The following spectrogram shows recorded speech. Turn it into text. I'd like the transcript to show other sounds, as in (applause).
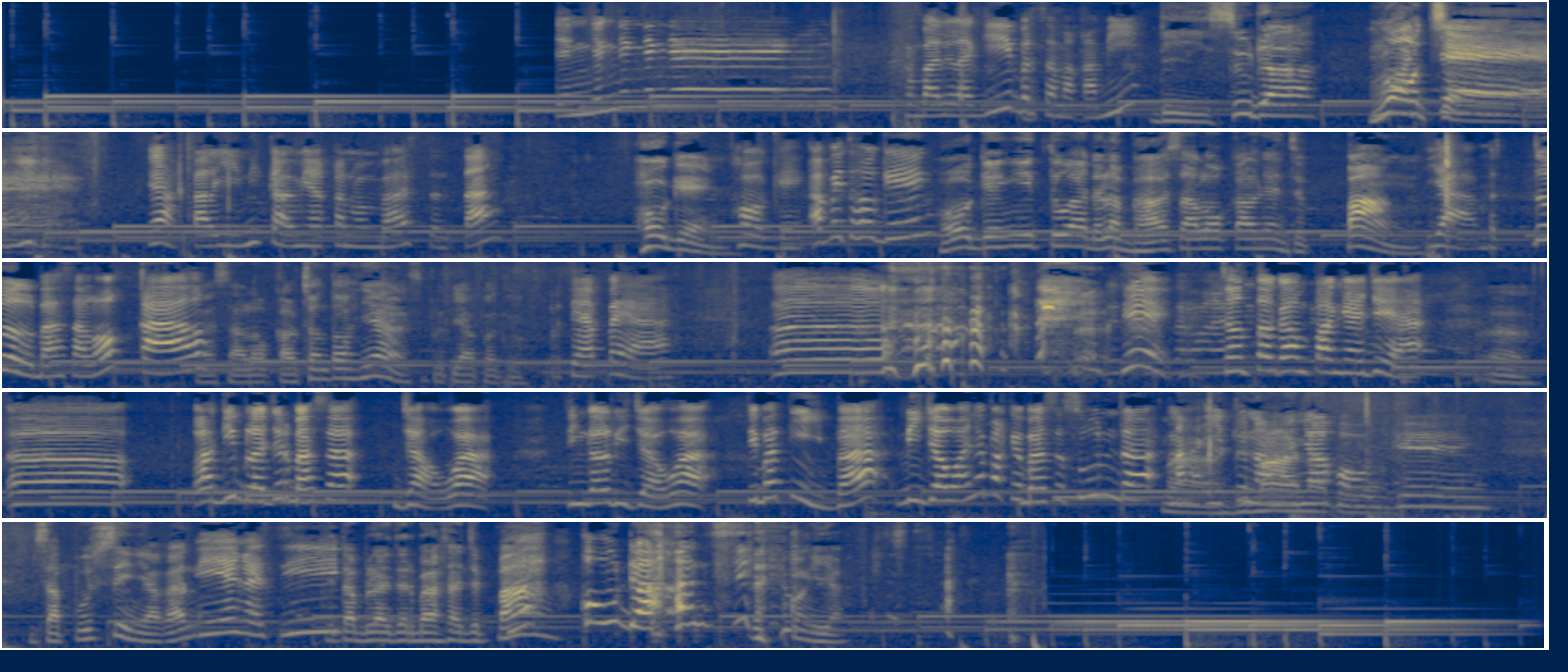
Jeng jeng jeng jeng jeng. Kembali lagi bersama kami di Sudah Ngoceh (laughs) Ya, kali ini kami akan membahas tentang Hogeng hogeng. Apa itu hogeng? Hogeng itu adalah bahasa lokalnya Jepang Ya, betul, bahasa lokal. Bahasa lokal contohnya seperti apa tuh? Seperti apa ya? Eh, (laughs) nih, contoh gampangnya aja ya. Eh, eh lagi belajar bahasa Jawa, tinggal di Jawa. Tiba-tiba di Jawanya pakai bahasa Sunda. Nah, Nah, itu gimana namanya hogeng. bisa pusing ya kan? Iya nggak sih? Kita belajar bahasa Jepang kok udahan sih? (laughs) Emang iya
